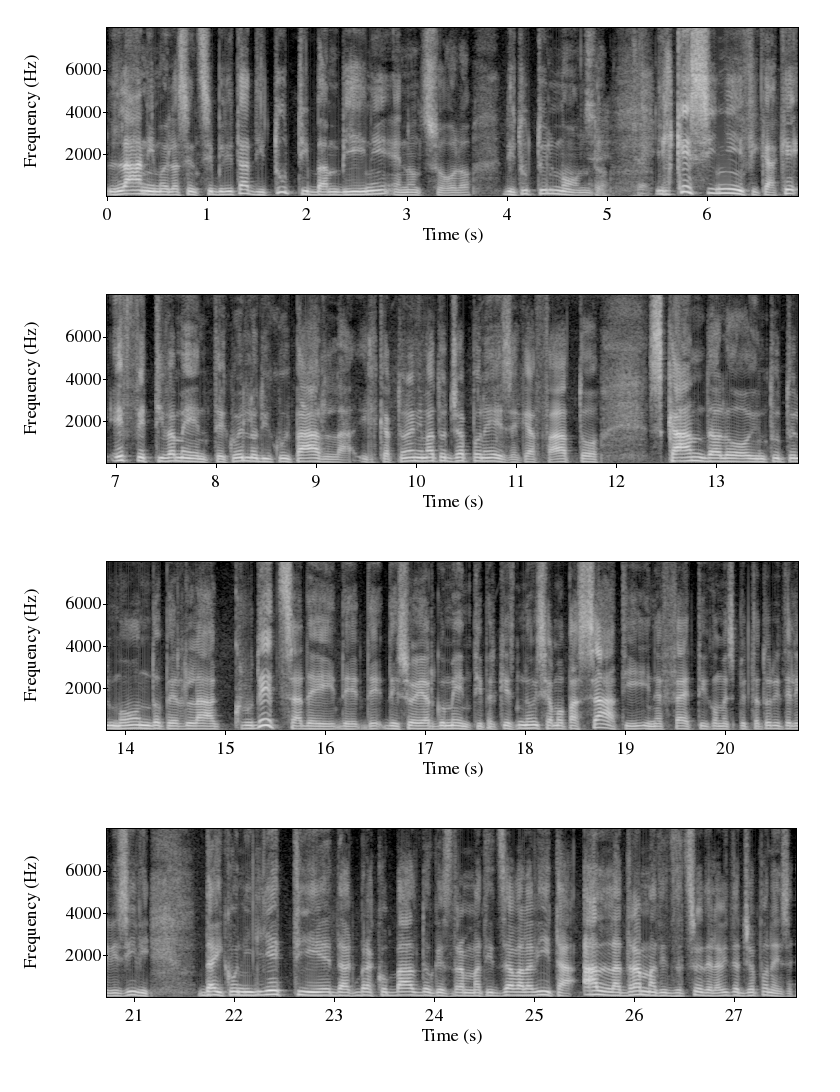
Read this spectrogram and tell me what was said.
l'animo e la sensibilità di tutti i bambini e non solo, di tutto il mondo. certo. Il che significa che effettivamente quello di cui parla il cartone animato giapponese che ha fatto scandalo in tutto il mondo per la crudezza dei, dei- dei- dei suoi argomenti, perché noi siamo passati in effetti come spettatori televisivi dai coniglietti e da Bracobaldo che sdrammatizzava la vita alla drammatizzazione della vita giapponese.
